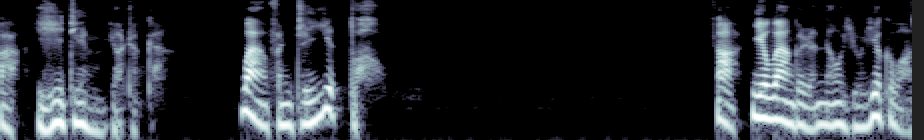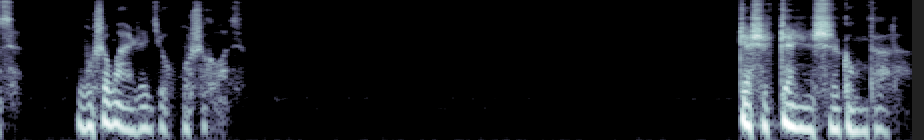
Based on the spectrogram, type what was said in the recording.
啊，一定要真干，万分之一都好。啊，一万个人能有一个往生，五十万人就五十个往生。这是真实功德了，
